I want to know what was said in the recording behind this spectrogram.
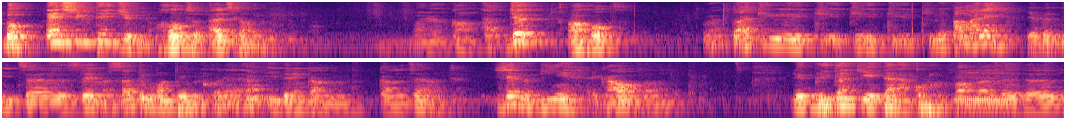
Bon, insulter Dieu. God uitschelden. Dieu, Ah God, toi tu, tu, tu, tu, tu n'es pas malin. je bent niet eh, slim. Ça tout le monde peut le connaître. Hein? Iedereen kan, kan het zeggen. J'aime bien ervan. le brigand qui était à la cour. eh, de, de.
